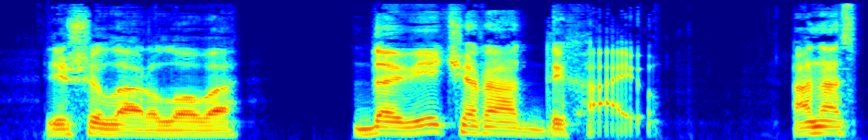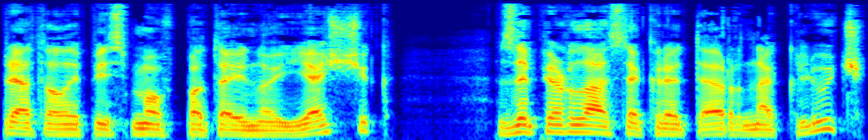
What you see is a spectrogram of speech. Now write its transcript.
— решила Орлова. «До вечера отдыхаю». Она спрятала письмо в потайной ящик, заперла секретарь на ключ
